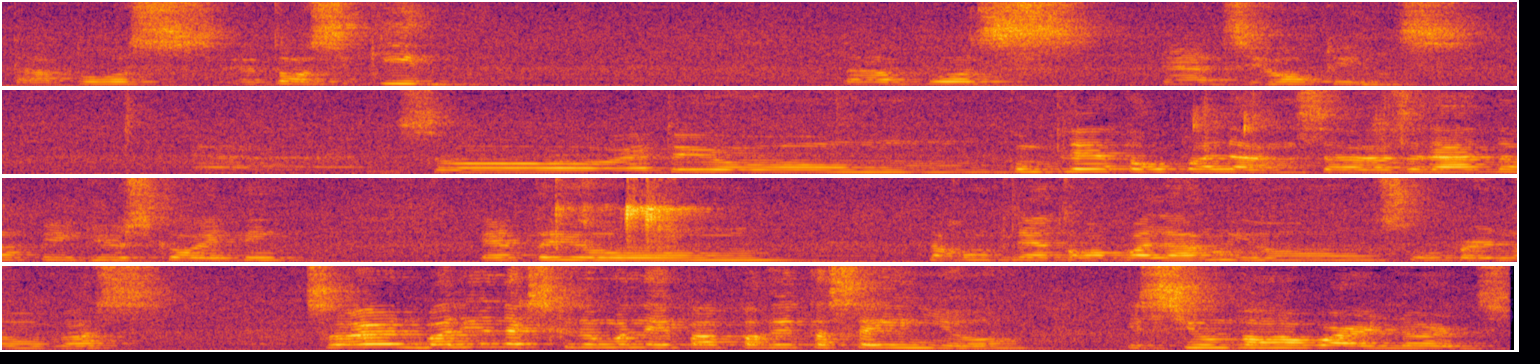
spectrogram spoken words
Tapos, ito si Kid. Tapos, yan, si Hawkins. Yan. So, ito yung kumpleto ko pa lang. Sa, sa lahat ng figures ko, I think, ito yung nakumpleto ko pa lang, yung Supernovas. So, ayun, bali next ko naman na ipapakita sa inyo is yung mga Warlords.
